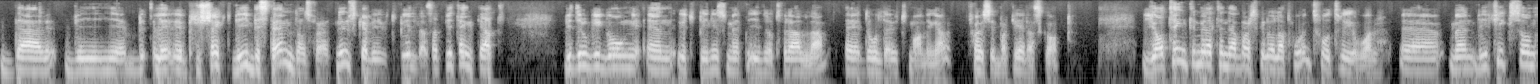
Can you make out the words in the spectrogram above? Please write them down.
där vi, eller ett projekt vi bestämde oss för att nu ska vi utbilda. Så att vi tänkte att vi drog igång en utbildning som heter Idrott för alla, eh, dolda utmaningar, förutsägbart ledarskap. Jag tänkte mig att den där bara skulle hålla på en två, tre år. Eh, men vi fick sån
